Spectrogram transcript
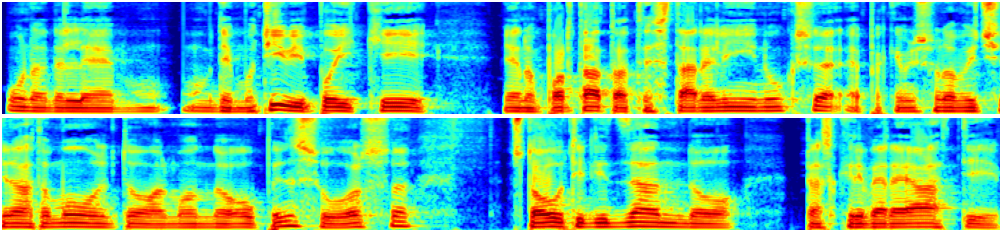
uno dei motivi poi che mi hanno portato a testare Linux è perché mi sono avvicinato molto al mondo open source, sto utilizzando per scrivere atti,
